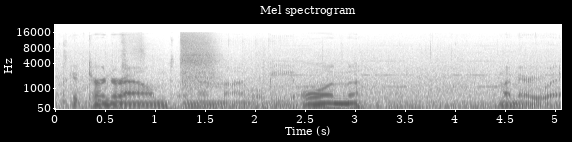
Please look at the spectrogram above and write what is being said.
let's get turned around and then I will be on my merry way.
